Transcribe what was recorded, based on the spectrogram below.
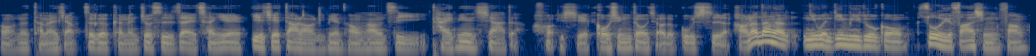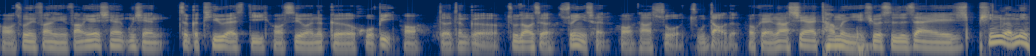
哦？那坦白讲，这个可能就是在产业业界大佬里面哦，他们自己台面下的哦一些勾心斗角的故事了。好，那当然你稳定币脱钩作为发行方哦，作为发行方，因为现在目前这个 TUSD 哦是由那个火币哦。的这个主导者孙以诚哦，他所主导的，OK，那现在他们也就是在拼了命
